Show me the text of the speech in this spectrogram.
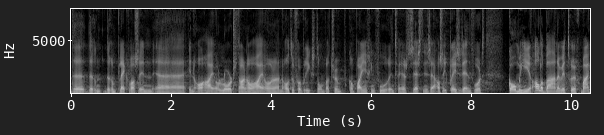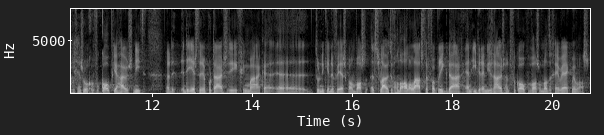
de, er, er een plek was in, uh, in Ohio, Lordstown, Ohio, en een autofabriek stond waar Trump campagne ging voeren in 2016. En zei: Als ik president word, komen hier alle banen weer terug. Maak je geen zorgen, verkoop je huis niet. Nou, de, de eerste reportage die ik ging maken uh, toen ik in de VS kwam, was het sluiten van de allerlaatste fabriek daar. En iedereen die zijn huis aan het verkopen was omdat er geen werk meer was.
